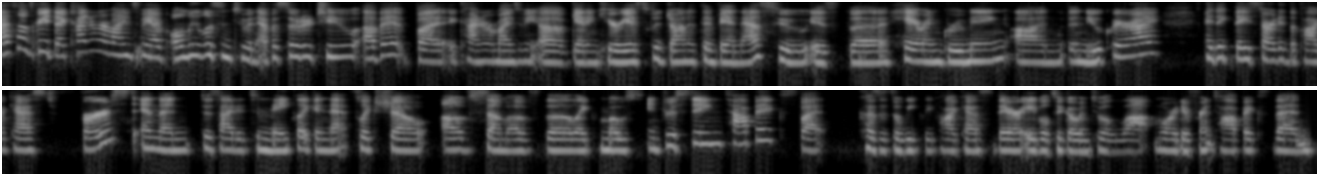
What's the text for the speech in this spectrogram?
That sounds great. That kind of reminds me, I've only listened to an episode or two of it, but it kind of reminds me of Getting Curious with Jonathan Van Ness, who is the hair and grooming on the new Queer Eye. I think they started the podcast first and then decided to make like a Netflix show of some of the like most interesting topics, but because it's a weekly podcast, they're able to go into a lot more different topics than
